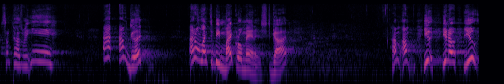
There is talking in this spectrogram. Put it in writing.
sometimes we, eh, I, I'm good. I don't like to be micromanaged, God. I'm, I'm, you, you know, you,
